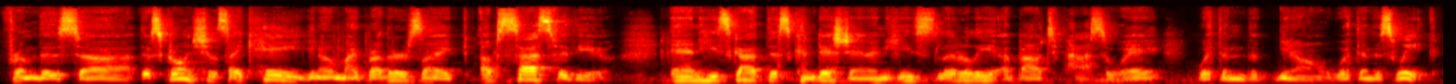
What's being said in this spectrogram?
from this uh, this girl, and she was like, "Hey, you know, my brother's like obsessed with you, and he's got this condition, and he's literally about to pass away within the you know within this week,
